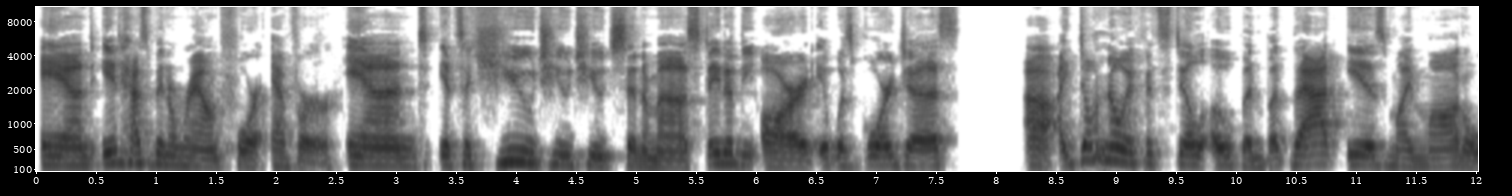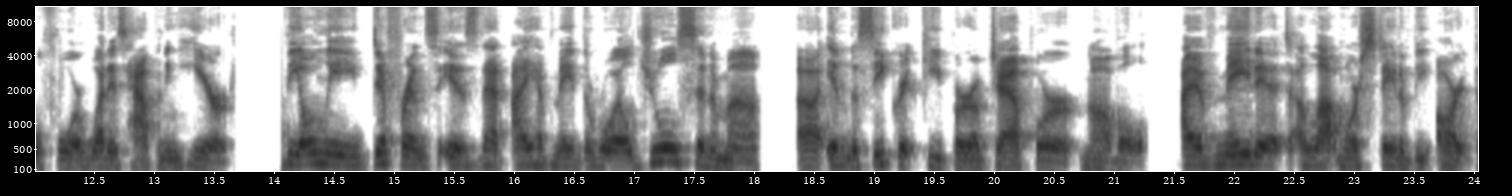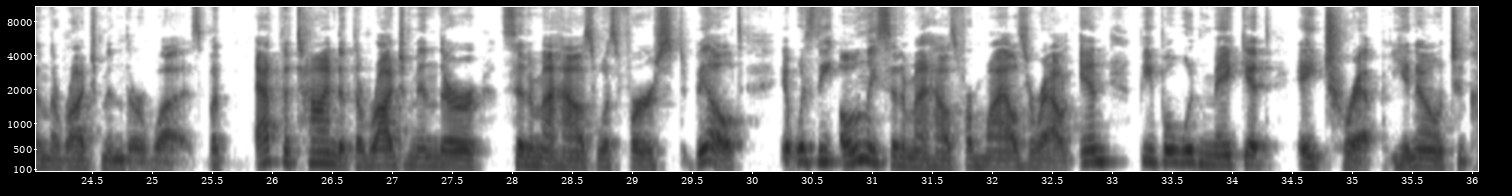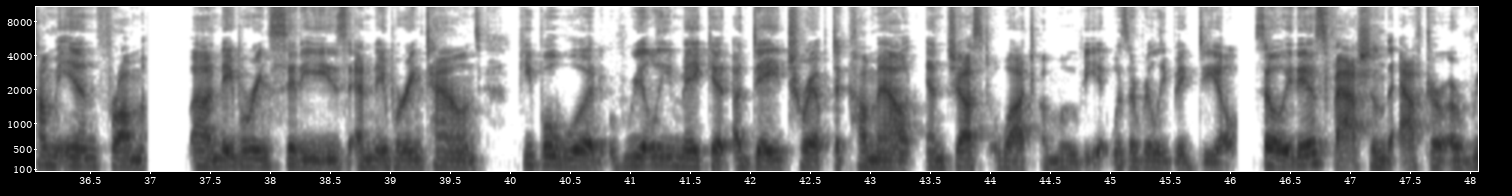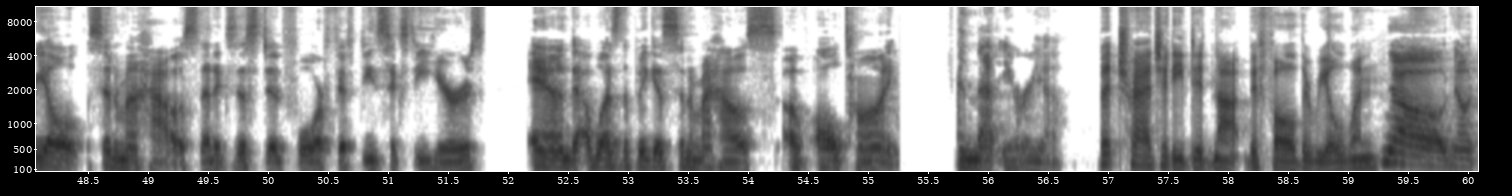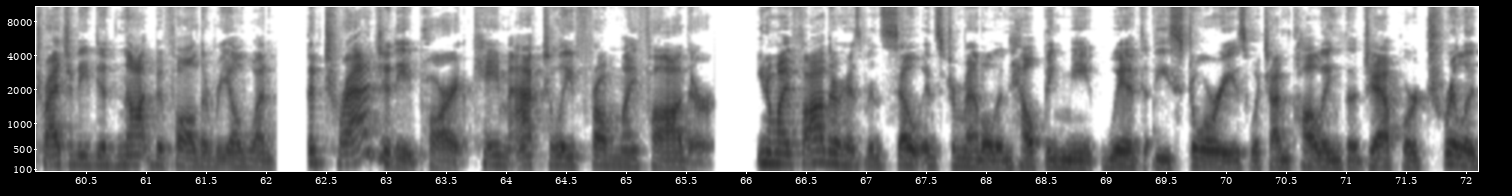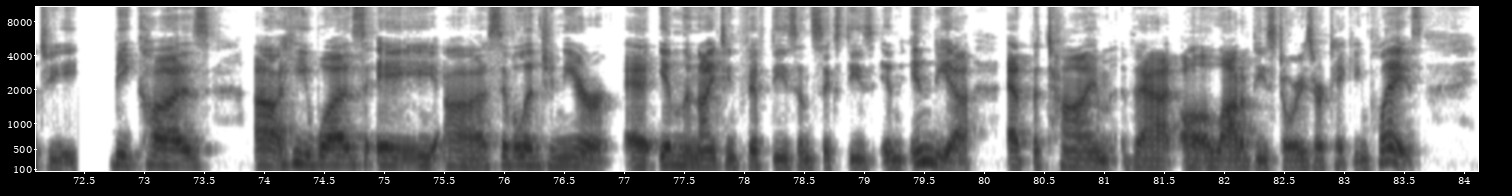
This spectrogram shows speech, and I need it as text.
And it has been around forever. And it's a huge, huge, huge cinema, state of the art. It was gorgeous. Uh, I don't know if it's still open, but that is my model for what is happening here. The only difference is that I have made the Royal Jewel Cinema uh, in the Secret Keeper of Jaipur novel. I have made it a lot more state of the art than the Raj Mandir was. But at the time that the Raj Mandir Cinema House was first built, it was the only cinema house for miles around, and people would make it a trip, you know, to come in from uh, neighboring cities and neighboring towns. People would really make it a day trip to come out and just watch a movie. It was a really big deal. So it is fashioned after a real cinema house that existed for 50, 60 years and was the biggest cinema house of all time in that area. But tragedy did not befall the real one. No, no, tragedy did not befall the real one. The tragedy part came actually from my father. You know, my father has been so instrumental in helping me with these stories, which I'm calling the Jaipur trilogy, because uh, he was a uh, civil engineer uh, in the 1950s and 60s in India at the time that a lot of these stories are taking place.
